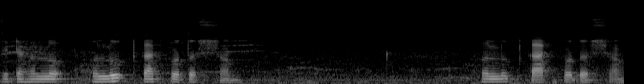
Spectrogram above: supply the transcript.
যেটা হলো হলুদ কাঠ প্রদর্শন। হলুদ কাঠ প্রদর্শন।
